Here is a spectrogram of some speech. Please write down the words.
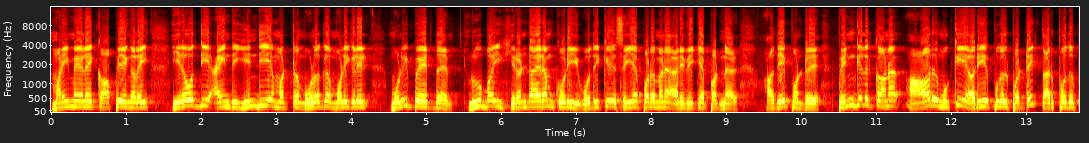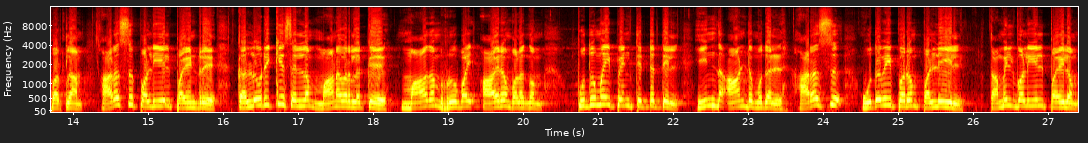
மணிமேலை காப்பியங்களை இருபத்தி ஐந்து இந்திய மற்றும் உலக மொழிகளில் மொழிபெயர்த்த ரூபாய் இரண்டாயிரம் கோடி ஒதுக்கீடு செய்யப்படும் என அறிவிக்கப்பட்டனர். அதே போன்று பெண்களுக்கான ஆறு முக்கிய அறிவிப்புகள் பற்றி தற்போது பார்க்கலாம். அரசு பள்ளியில் பயின்று கல்லூரிக்கு செல்லும் மாணவர்களுக்கு மாதம் ரூபாய் ஆயிரம் வழங்கும் புதுமை பெண் திட்டத்தில் இந்த ஆண்டு முதல் அரசு உதவி பெறும் பள்ளியில் தமிழ் வழியில் பயிலும்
